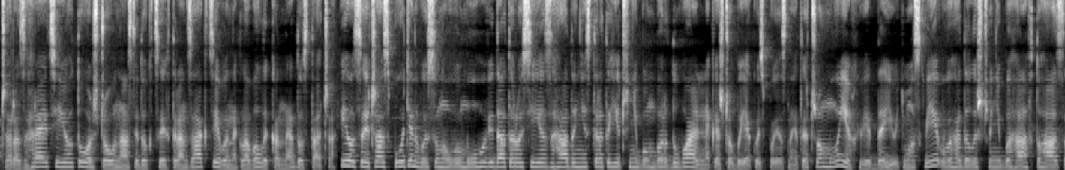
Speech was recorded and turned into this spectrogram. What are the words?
через Грецію. То що унаслідок цих транзакцій виникла велика недостача. І у цей час Путін висунув вимогу віддати Росії згадані стратегічні бомбардувальники, щоб якось пояснити, чому їх віддають Москві. Вигадали, що ніби Нафтогаз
